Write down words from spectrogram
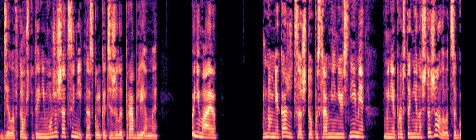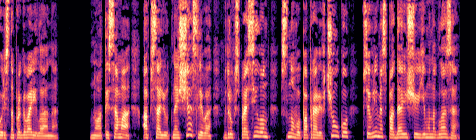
Дело в том, что ты не можешь оценить, насколько тяжелы проблемы. Понимаю. Но мне кажется, что по сравнению с ними мне просто не на что жаловаться, горестно проговорила она. «Ну а ты сама абсолютно счастлива?» — вдруг спросил он, снова поправив челку, все время спадающую ему на глаза.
